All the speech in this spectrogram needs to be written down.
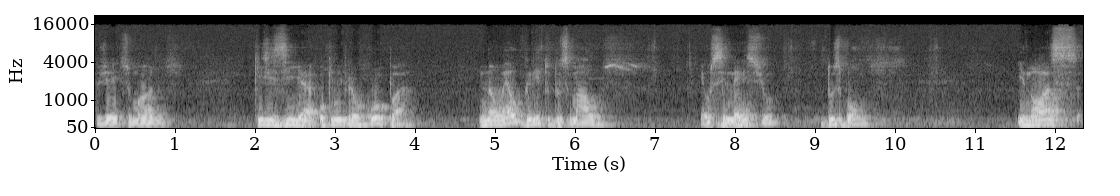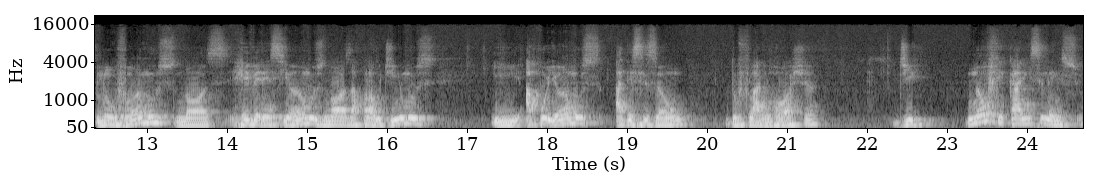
dos direitos humanos, que dizia: O que me preocupa não é o grito dos maus, é o silêncio dos bons. E nós louvamos, nós reverenciamos, nós aplaudimos e apoiamos a decisão do Flávio Rocha de não ficar em silêncio,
